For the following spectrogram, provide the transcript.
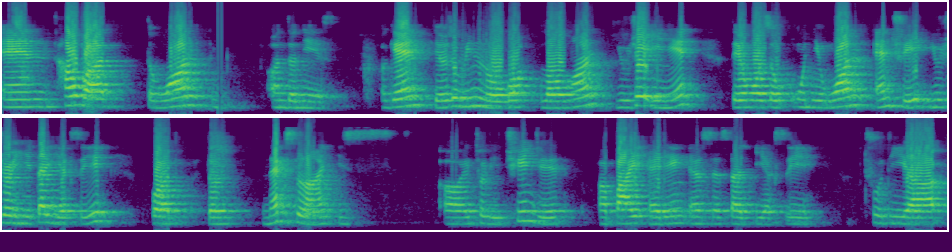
And how about the one underneath? Again, there's a win logo, logon, user init. There was only one entry, user init.exe, but the next line is uh, actually changed uh, by adding lss.exe to the uh,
